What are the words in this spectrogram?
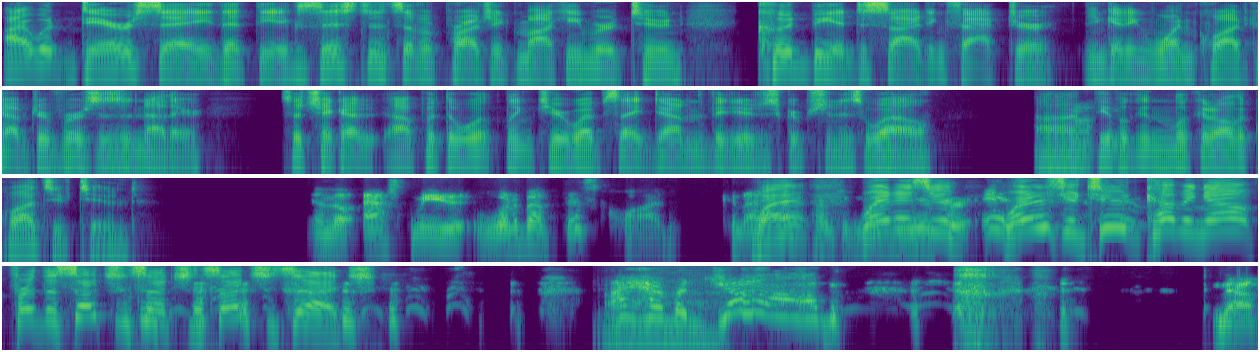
I would dare say that the existence of a Project Mockingbird tune could be a deciding factor in getting one quadcopter versus another. So check out, I'll put the link to your website down in the video description as well. Uh, and Awesome. people can look at all the quads you've tuned. And they'll ask me, "What about this quad? Can I?" Have when is your Mockingbird for it?" when is your tune coming out for the such and such and such and such? I have a job. now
